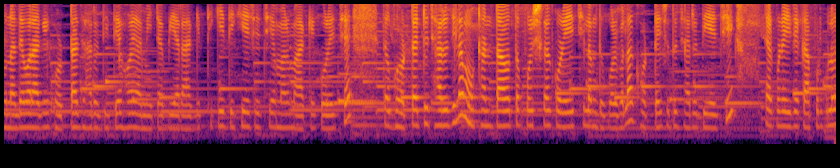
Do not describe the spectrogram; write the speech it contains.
ধুনা দেওয়ার আগে ঘরটা ঝাড়ু দিতে হয়। আমি এটা বিয়ার আগের থেকেই দেখে এসেছি, আমার মাকে করেছে। তো ঘরটা একটু ঝাড়ু দিলাম। উঠানটাও তো পরিষ্কার করেইছিলাম দুপুরবেলা। ঘরটাই শুধু ঝাড়ু দিয়েছি। তারপরে এই যে কাপড়গুলো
